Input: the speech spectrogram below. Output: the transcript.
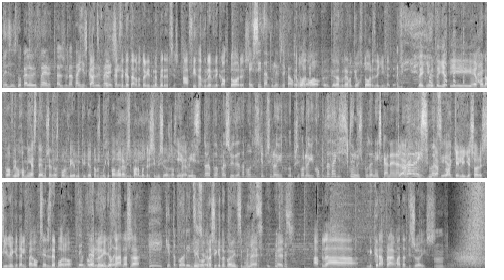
μέσα στο καλοριφέρ. Θα σου να θα έχεις Κάτσε, καλοριφέρ. κάτσε, εσύ. δεν κατάλαβα τώρα γιατί με μπέρδεψες. Αυτή θα δουλεύει 18 ώρες. Εσύ θα δουλεύεις 18 Εγώ ώρες. ο, και θα δουλεύω και 8 ώρες δεν γίνεται. δεν γίνεται γιατί έχω ένα πρόβλημα. Έχω μία στένωση ενός σπονδύλου και ο γιατρός μου έχει απαγορεύσει πάνω από 3,5 ώρες να Και δουλεύω. επίσης τώρα που θα πας στη Σουηδία θα αποκτήσει και ψυχολογικό, ψυχολογικό που δεν θα έχεις του φίλους που δεν έχεις κανέναν. Και- Αλλά δεν έχει Και σημασία. αυτό και λίγες ώρες ήλιο και τα λοιπά. Εγώ ξέρεις δεν μπορώ. Δεν μπορείς, Θέλω δεν ήλιο, μπορείς. θάλασσα, Και το κορίτσι. λίγο σου. κρασί και το κορίτσι μου. Ναι, έτσι. Απλά μικρά πράγματα της ζωής.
